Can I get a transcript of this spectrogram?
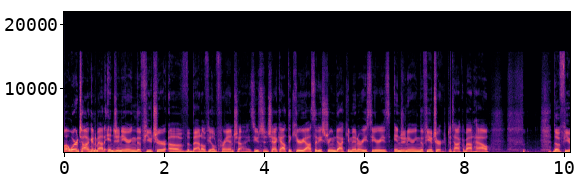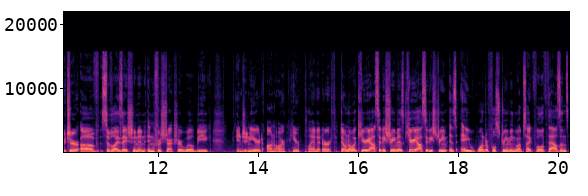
While we're talking about engineering the future of the Battlefield franchise, you should check out the Curiosity Stream documentary series, Engineering the Future, to talk about how the future of civilization and infrastructure will be engineered on our here planet Earth. Don't know what Curiosity Stream is? Curiosity Stream is a wonderful streaming website full of thousands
